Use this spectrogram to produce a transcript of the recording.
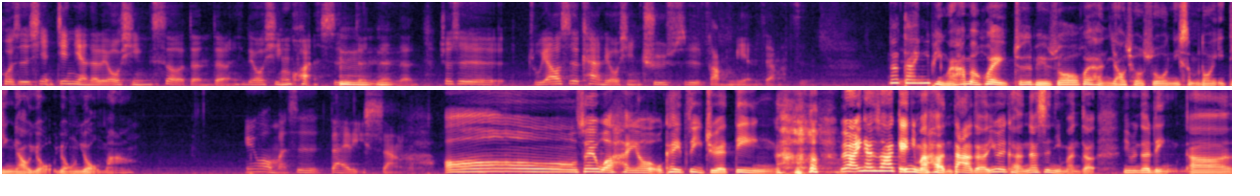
或是现今年的流行色等等，流行款式等等等，嗯嗯就是。主要是看流行趋势方面这样子。那单一品牌他们会就是比如说会很要求说你什么东西一定要有拥有吗？因为我们是代理商哦，所以我很有我可以自己决定。没有，应该是说他给你们很大的，因为可能那是你们的你们的领呃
